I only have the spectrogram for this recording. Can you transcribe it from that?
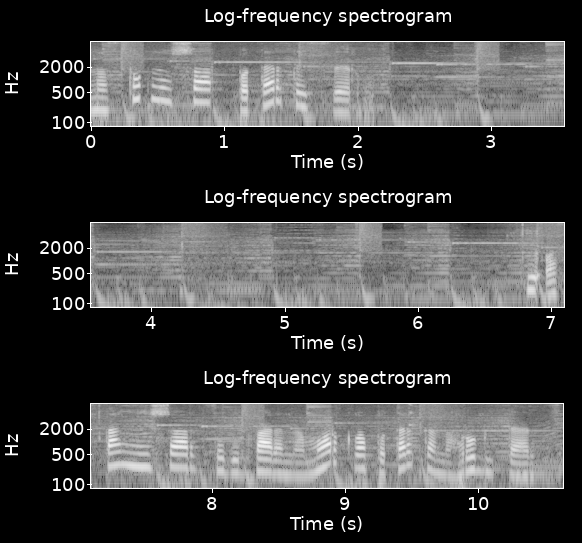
Наступний шар потертий сир. І останній шар це відварена морква, потерта на грубій терці.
